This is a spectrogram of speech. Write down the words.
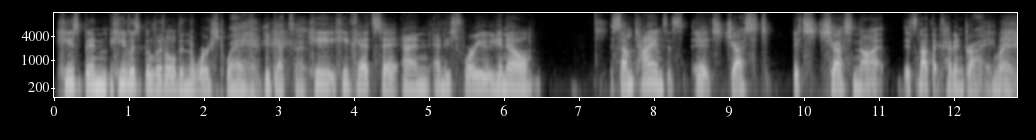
he's been, he was belittled in the worst way He gets it. he he gets it and and he's for you you know sometimes it's it's just it's just not it's not that cut and dry. Right.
